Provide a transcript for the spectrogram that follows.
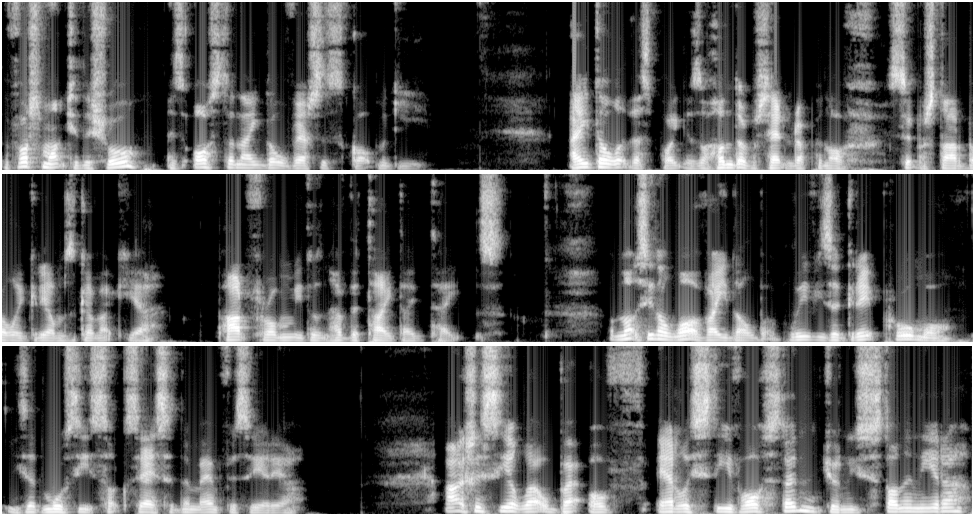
The first match of the show is Austin Idol versus Scott McGhee. Idol at this point is 100% ripping off superstar Billy Graham's gimmick here, apart from he doesn't have the tie dyed tights. I've not seen a lot of Idol, but I believe he's a great promo. He's had most of his success in the Memphis area. I actually see a little bit of early Steve Austin during his stunning era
